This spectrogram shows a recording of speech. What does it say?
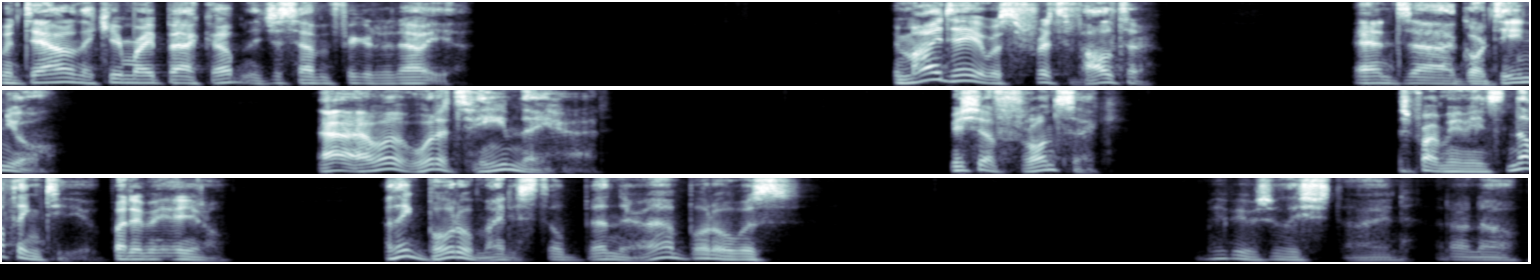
Went down and they came right back up and they just haven't figured it out yet. In my day, it was Fritz Walter and uh, Gaudino. Uh, what a team they had. Michel Frontzeck. This probably means nothing to you, but I mean, you know, I think Bodo might have still been there. Uh, Bodo was, maybe it was Uli Stein. I don't know.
